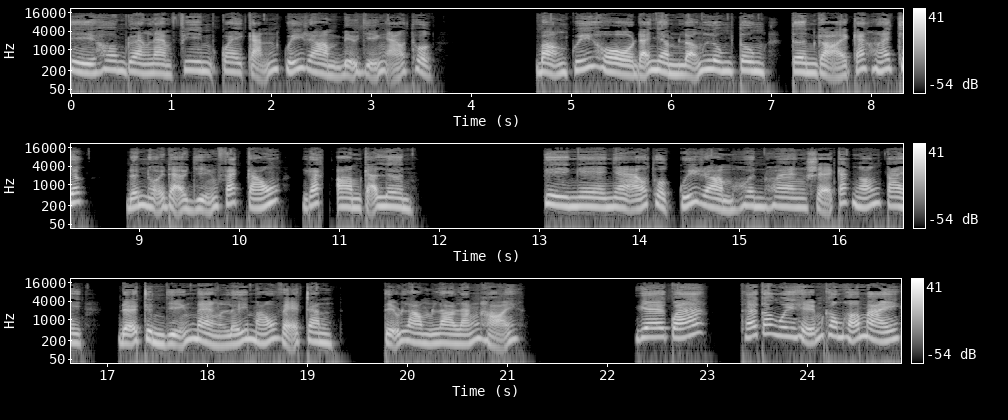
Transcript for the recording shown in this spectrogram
thì hôm đoàn làm phim quay cảnh quý ròm biểu diễn ảo thuật. Bọn quý hồ đã nhầm lẫn lung tung tên gọi các hóa chất, đến nỗi đạo diễn phát cáu, gắt om cả lên. Khi nghe nhà ảo thuật quý ròm huênh hoang sẽ cắt ngón tay để trình diễn màn lấy máu vẽ tranh, Tiểu Long lo lắng hỏi. Ghê quá, thế có nguy hiểm không hở mày?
